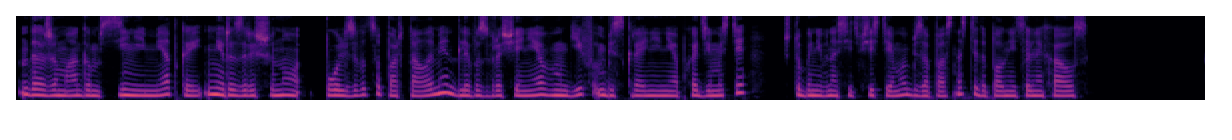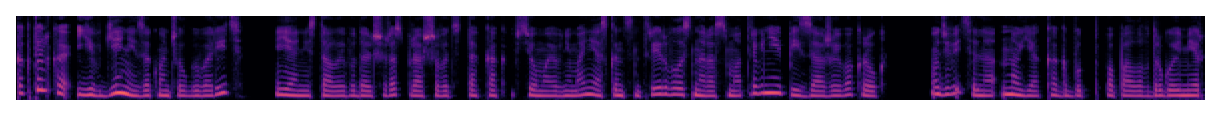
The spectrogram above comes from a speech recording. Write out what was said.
даже магам с синей меткой не разрешено пользоваться порталами для возвращения в МГИФ без крайней необходимости, чтобы не вносить в систему безопасности дополнительный хаос. Как только Евгений закончил говорить, я не стала его дальше расспрашивать, так как все мое внимание сконцентрировалось на рассматривании пейзажей вокруг. Удивительно, но я как будто попала в другой мир,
